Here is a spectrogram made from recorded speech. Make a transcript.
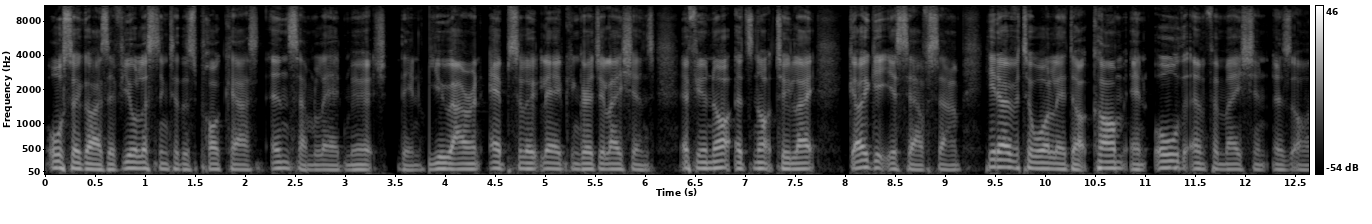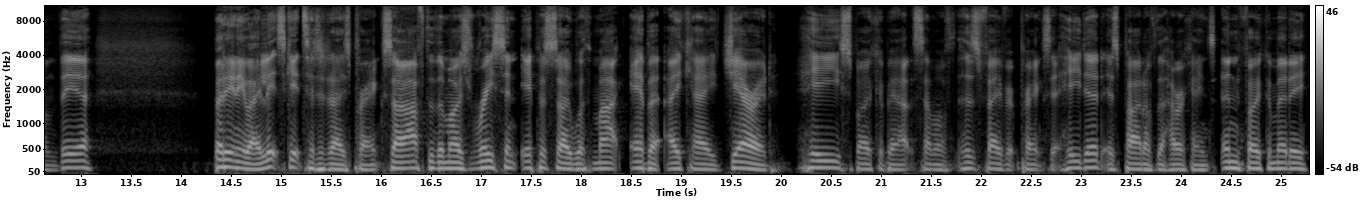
Also, guys, if you're listening to this podcast in some LAD merch, then you are an absolute lad. Congratulations. If you're not, it's not too late. Go get yourself some. Head over to warlad.com and all the information is on there. But anyway, let's get to today's prank. So, after the most recent episode with Mark Abbott, aka Jared, he spoke about some of his favourite pranks that he did as part of the Hurricanes Info Committee.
